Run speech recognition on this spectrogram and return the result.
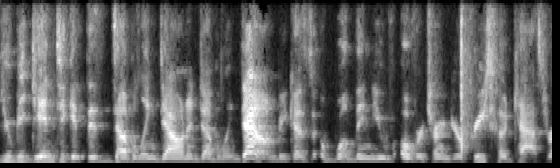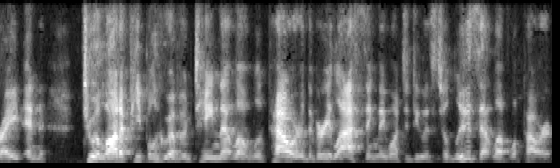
you begin to get this doubling down and doubling down because well then you've overturned your priesthood caste right? And to a lot of people who have obtained that level of power the very last thing they want to do is to lose that level of power.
